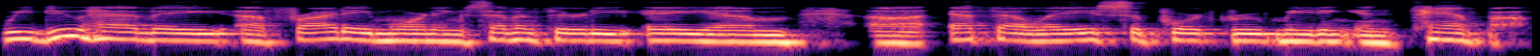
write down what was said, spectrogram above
We do have a, a Friday morning, 7:30 a.m. Uh, FLA support group meeting in Tampa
